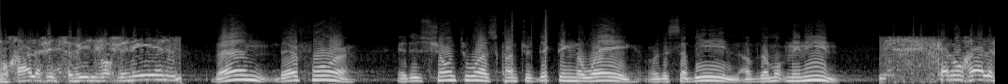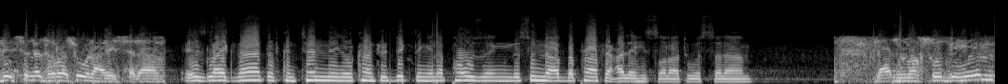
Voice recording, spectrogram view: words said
مخالفة سبيل المؤمنين Then, therefore, it is shown to us contradicting the way or the sabil of the mu'mineen كمخالفة سنة الرسول عليه السلام is like that of contending or contradicting and opposing the sunnah of the Prophet alayhi salatu wassalam. لأن المقصود بهم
